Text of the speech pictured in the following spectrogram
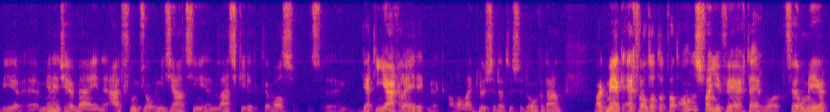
weer manager bij een uitvoeringsorganisatie. En de laatste keer dat ik er was, was 13 jaar geleden. Ik heb allerlei klussen daartussendoor gedaan. Maar ik merk echt wel dat het wat anders van je vergt tegenwoordig. Veel meer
